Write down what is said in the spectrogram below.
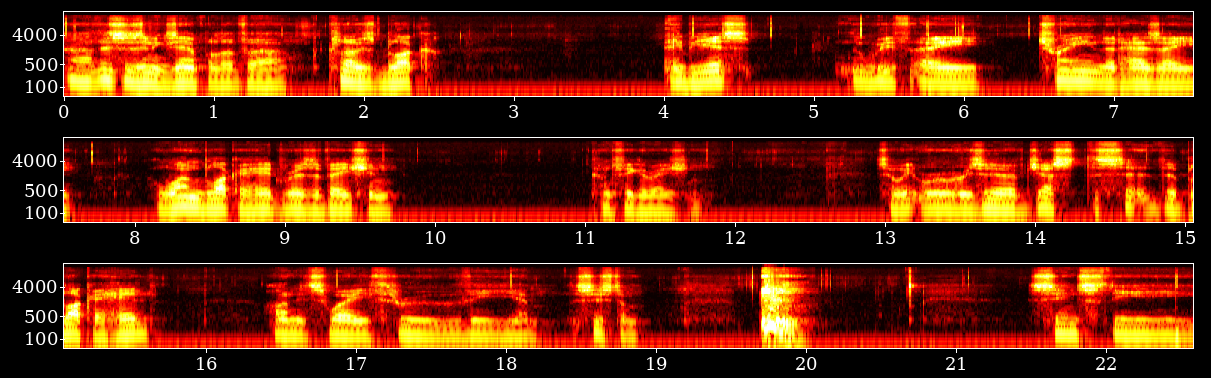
Uh, this is an example of a closed block ABS with a train that has a one block ahead reservation configuration. So it will reserve just the, the block ahead on its way through the, um, the system. Since the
